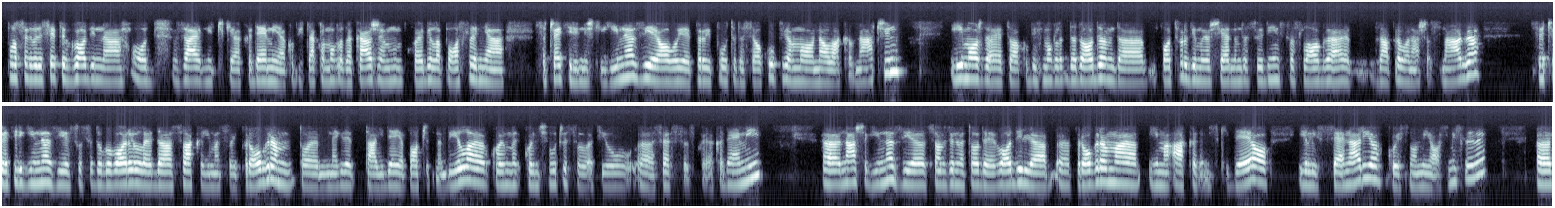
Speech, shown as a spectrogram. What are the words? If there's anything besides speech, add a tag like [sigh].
Posle 20 godina od zajedničke akademije, ako bih tako mogla da kažem, koja je bila poslednja sa četiri niških gimnazije. Ovo je prvi put da se okupljamo na ovakav način. I možda, eto, ako bih mogla da dodam, da potvrdimo još jednom da su jedinstva sloga zapravo naša snaga. Sve četiri gimnazije su se dogovorile da svaka ima svoj program, to je negde ta ideja početna bila, kojim, kojim će učestvovati u uh, Svetosavskoj akademiji. Uh, naša gimnazija, s obzirom na to da je vodilja uh, programa, ima akademski deo, ili scenario koji smo mi osmislili.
